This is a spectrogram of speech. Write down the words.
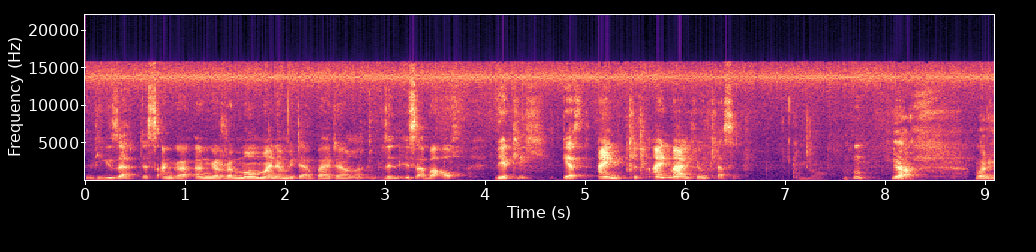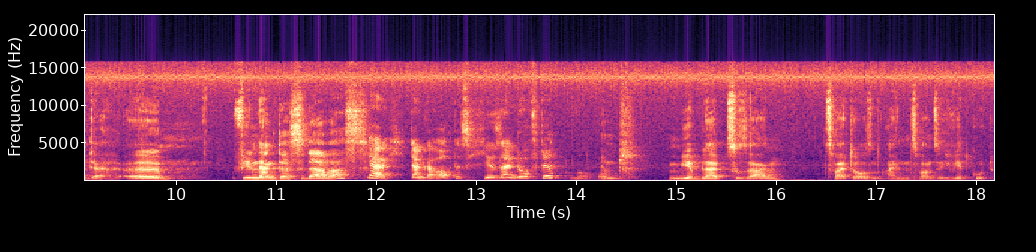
Wie gesagt, das Engagement meiner Mitarbeiter ist aber auch wirklich erst ein, einmalig und klasse. Genau. Ja, Marita, äh, vielen Dank, dass du da warst. Ja, ich danke auch, dass ich hier sein durfte. Und mir bleibt zu sagen, 2021 wird gut.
